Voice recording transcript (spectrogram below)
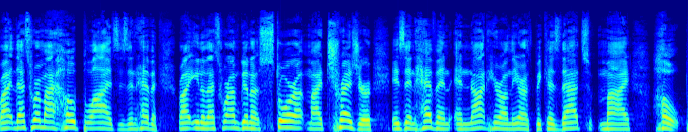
right? That's where my hope lies is in heaven right? You know that's where i'm going to store up my treasure is in heaven and not here on the earth because that's my hope.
